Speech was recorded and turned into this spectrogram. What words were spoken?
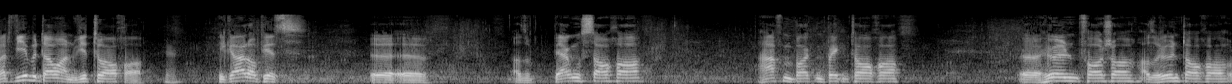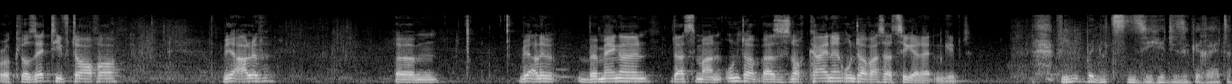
Was wir bedauern, wir Taucher, Ja. egal ob jetzt äh, äh, also Bergungstaucher, Hafenbeckentaucher, äh, Höhlenforscher, also Höhlentaucher oder Klosetttieftaucher, wir alle, ähm, wir alle bemängeln, dass man unter, dass es noch keine Unterwasserzigaretten gibt. Wie benutzen Sie hier diese Geräte?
